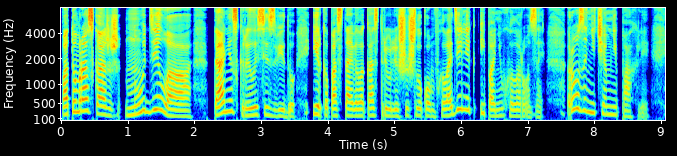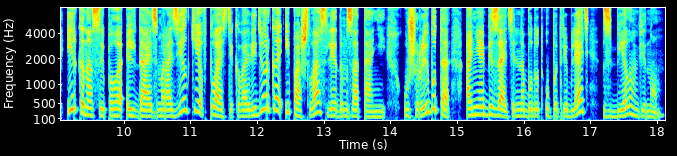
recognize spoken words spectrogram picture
«Потом расскажешь». «Ну, дела». Таня скрылась из виду. Ирка поставила кастрюлю с шашлыком в холодильник и понюхала розы. Розы ничем не пахли. Ирка насыпала льда из морозилки в пластиковое ведерко и пошла следом за Таней. Уж рыбу-то это они обязательно будут употреблять с белым вином.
